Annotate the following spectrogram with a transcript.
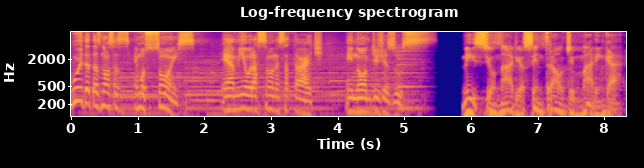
Cuida das nossas emoções. É a minha oração nessa tarde, em nome de Jesus. Missionária Central de Maringá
